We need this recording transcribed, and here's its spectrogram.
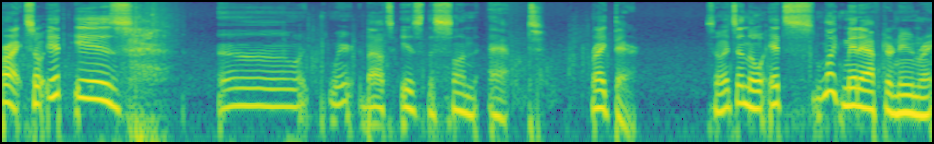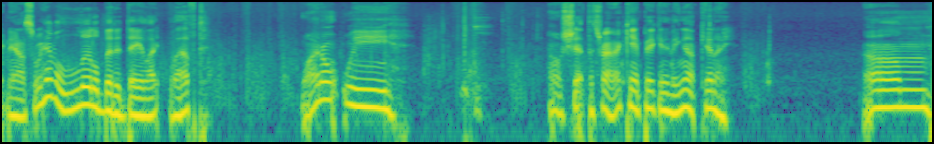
All right, so it is. Uh, whereabouts is the sun at? Right there. So it's in the it's like mid-afternoon right now, so we have a little bit of daylight left. Why don't we Oh shit, that's right. I can't pick anything up, can I? Um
